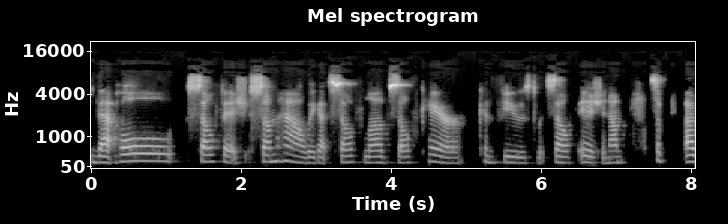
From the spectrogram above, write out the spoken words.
that whole selfish somehow we got self-love self-care confused with selfish. And i'm so i,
